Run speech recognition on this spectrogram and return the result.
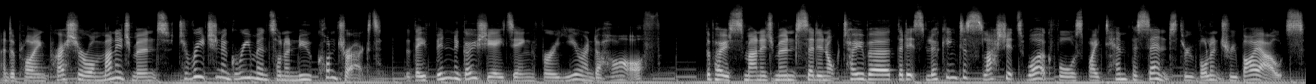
and applying pressure on management to reach an agreement on a new contract that they've been negotiating for a year and a half. The Post's management said in October that it's looking to slash its workforce by 10% through voluntary buyouts,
